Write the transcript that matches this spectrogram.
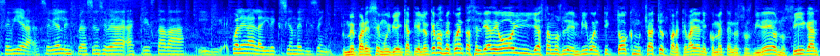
se viera, se viera la inspiración, se viera a qué estaba y cuál era la dirección del diseño. Me parece muy bien, Katy León. ¿Qué más me cuentas el día de hoy? Ya estamos en vivo en TikTok, muchachos, para que vayan y comenten nuestros videos, nos sigan,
